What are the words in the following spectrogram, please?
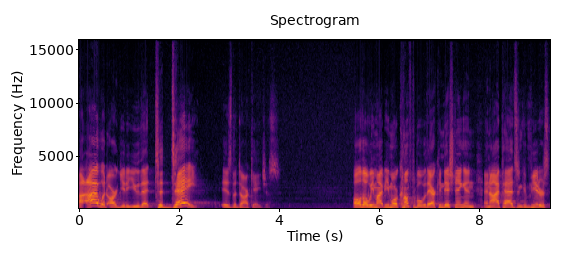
I, I would argue to you that today is the Dark Ages. Although we might be more comfortable with air conditioning and, and iPads and computers,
